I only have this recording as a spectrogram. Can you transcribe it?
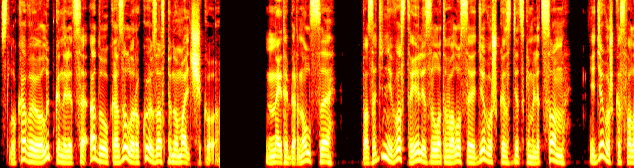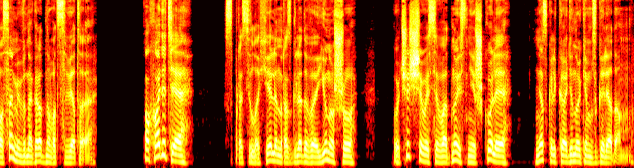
С лукавой улыбкой на лице Ада указала рукой за спину мальчику. Нейт обернулся. Позади него стояли золотоволосая девушка с детским лицом и девушка с волосами виноградного цвета. «Уходите?» — спросила Хелен, разглядывая юношу, учащегося в одной с ней школе, несколько одиноким взглядом.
